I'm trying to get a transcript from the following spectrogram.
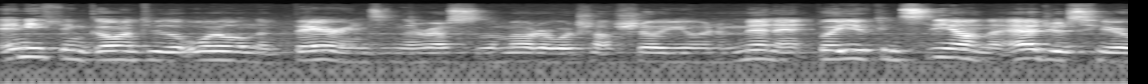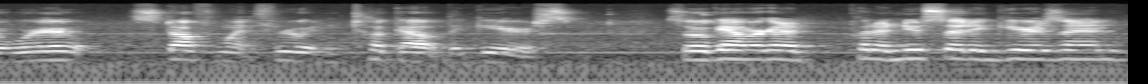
anything going through the oil and the bearings and the rest of the motor, which I'll show you in a minute. But you can see on the edges here where stuff went through it and took out the gears. So again, we're going to put a new set of gears in.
